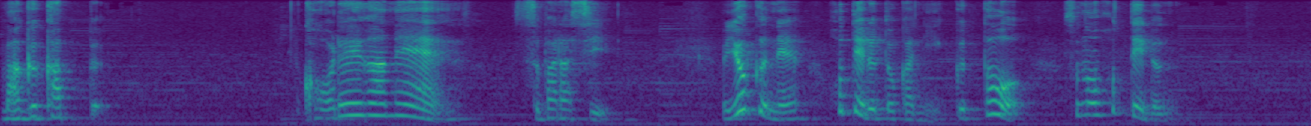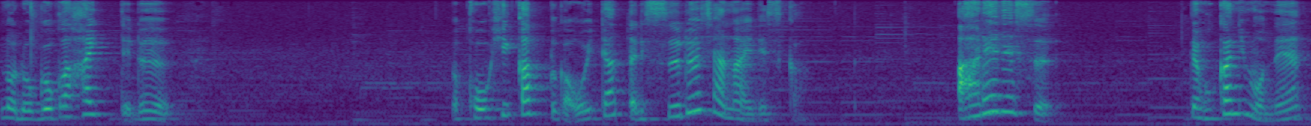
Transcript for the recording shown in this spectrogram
マグカップこれがね素晴らしい。よくねホテルとかに行くとそのホテルのロゴが入ってるコーヒーカップが置いてあったりするじゃないですか。あれです。で他にもね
